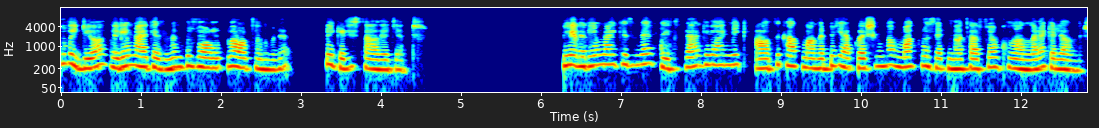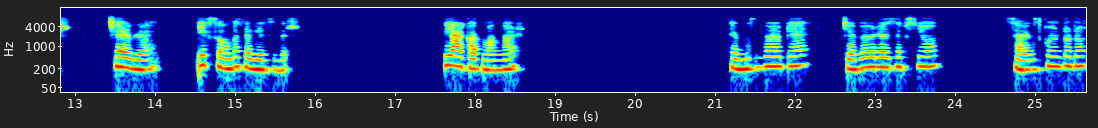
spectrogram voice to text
Bu video veri merkezinin bu zorluklu ortamını bir giriş sağlayacaktır. Bir veri merkezinde fiziksel güvenlik altı katmanlı bir yaklaşımla makro segmentasyon kullanılarak ele alınır. Çevre, ilk savunma seviyesidir. Diğer katmanlar temiz bölge, cephe ve resepsiyon, servis koridoru,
